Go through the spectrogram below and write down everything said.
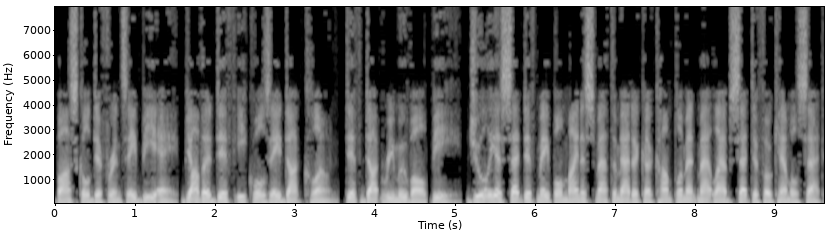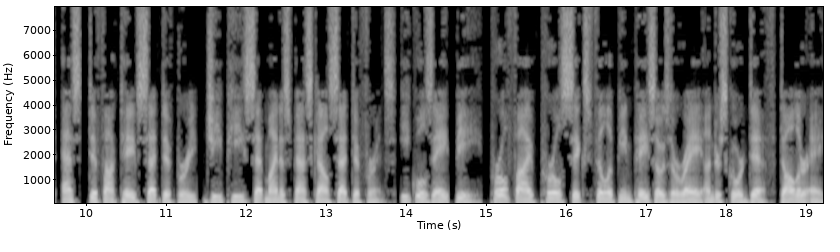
Boscal difference difference ABA Java diff equals A dot clone diff dot remove all B Julia set diff maple minus Mathematica complement MATLAB set diffocaml set S diff octave set diffbury GP set minus Pascal set difference equals A B Perl 5 Perl 6 Philippine pesos array underscore diff dollar A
